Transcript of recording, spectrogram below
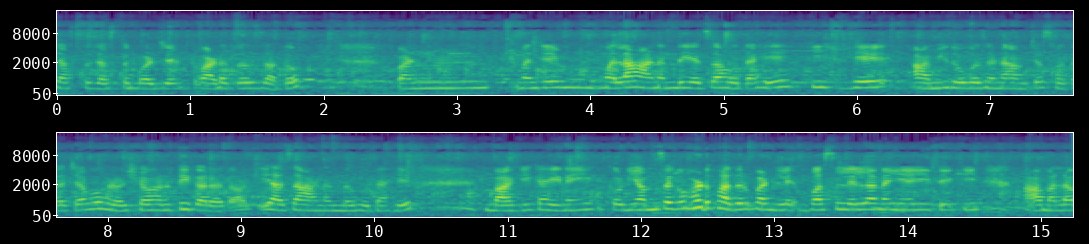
जास्त जास्त बजेट वाढतच जातं. पण म्हणजे मला आनंद याचा होत आहे की हे आम्ही दोघंजणं आमच्या स्वतःच्या भरोश्यावरती करत आहोत याचा आनंद होत आहे. बाकी काही नाही कोणी आमचं गॉडफादर बनले बसलेला नाही आहे इथे की आम्हाला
